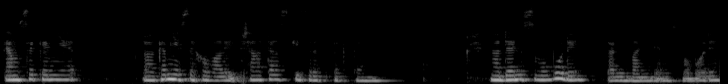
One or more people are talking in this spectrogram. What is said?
kam se ke mně, ke mně se chovali přátelsky s respektem. Na Den svobody, takzvaný Den svobody,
